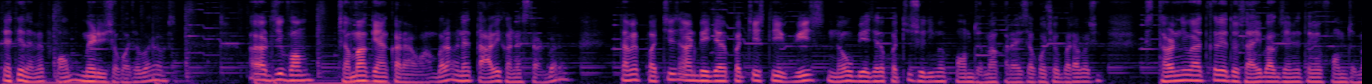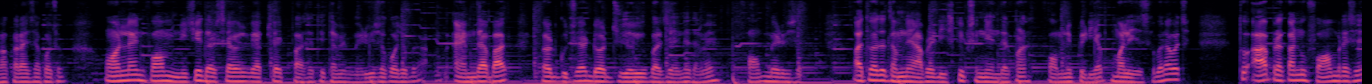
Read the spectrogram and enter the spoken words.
ત્યાંથી તમે ફોર્મ મેળવી શકો છો, બરાબર? અરજી ફોર્મ જમા ક્યાં કરાવવા, બરાબર? અને તારીખ અને સ્થળ, બરાબર? તમે પચીસ આઠ બે હજાર પચીસથી વીસ નવ બે હજાર પચીસ સુધીમાં ફોર્મ જમા કરાવી શકો છો, બરાબર છે? સ્થળની વાત કરીએ તો શાહીબાગ જઈને તમે ફોર્મ જમા કરાવી શકો છો. ઓનલાઈન ફોર્મ નીચે દર્શાવેલ વેબસાઇટ પાસેથી તમે મેળવી શકો છો Ahmedabad dot Gujarat dot GOV પર જઈને તમે ફોર્મ મેળવી શકો અથવા તો તમને આપણે ડિસ્ક્રિપ્શનની અંદર પણ ફોર્મની પીડીએફ મળી જશે, બરાબર છે? તો આ પ્રકારનું ફોર્મ રહેશે.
